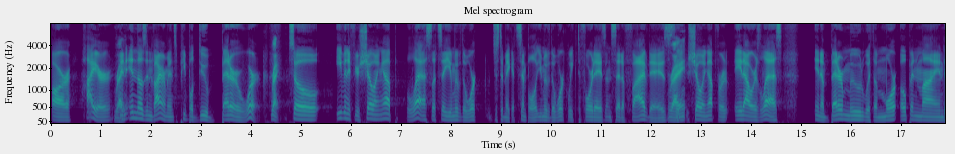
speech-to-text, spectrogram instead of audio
are higher. Right. And in those environments, people do better work. Right. So even if you're showing up less, let's say you move the work just to make it simple, you move the work week to four days instead of five days. so Right. showing up for eight hours less in a better mood with a more open mind,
